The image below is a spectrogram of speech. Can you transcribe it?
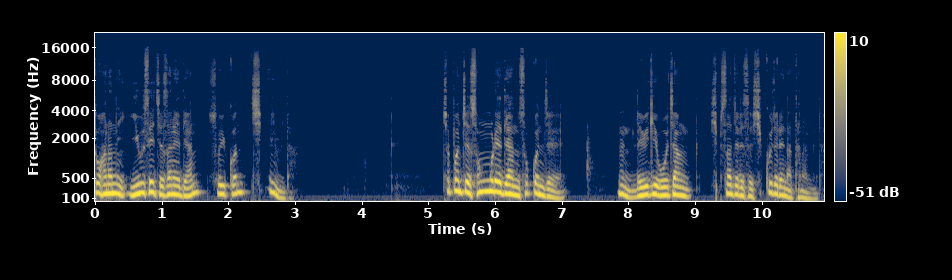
또 하나는 이웃의 재산에 대한 소유권 침해입니다. 첫 번째 성물에 대한 소권제는 레위기 5장 14절에서 19절에 나타납니다.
